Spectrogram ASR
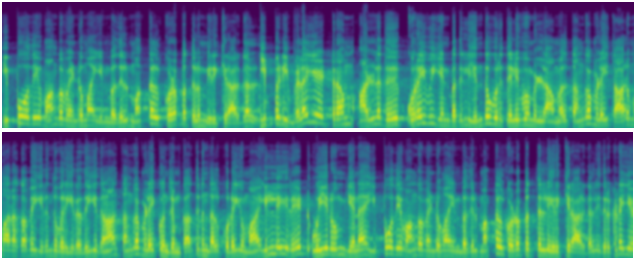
இப்போதே வாங்க வேண்டுமா என்பதில் மக்கள் குழப்பத்திலும் இருக்கிறார்கள். இப்படி விலையேற்றம் அல்லது குறைவு என்பதில் எந்த ஒரு தெளிவும் இல்லாமல் தங்க விலை தாறுமாறாகவே இருந்து வருகிறது. இதனால் தங்க விலை கொஞ்சம் காத்திருந்தால் குறையுமா? இல்லை ரேட் உயரும் என இப்போதே வாங்க வேண்டுமா என்பதில் மக்கள் குழப்பத்தில் இருக்கிறார்கள். இதற்கிடையே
